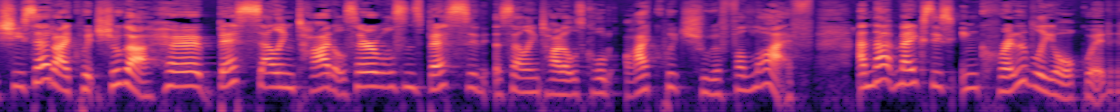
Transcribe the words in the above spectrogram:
she said I Quit Sugar. Her best selling title, Sarah Wilson's best selling title is called I Quit Sugar for Life. And that makes this incredibly awkward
